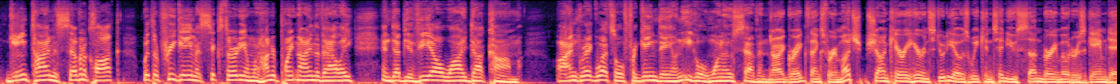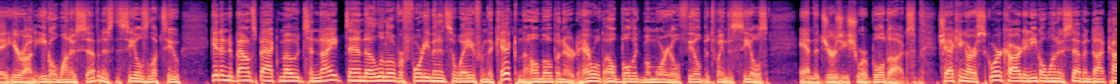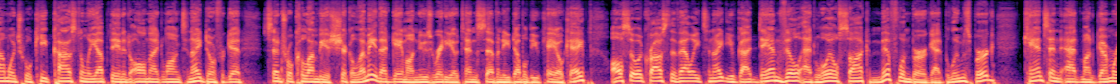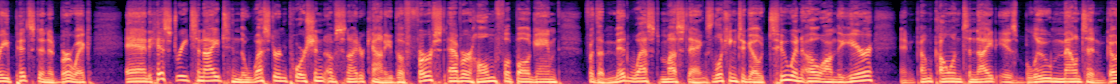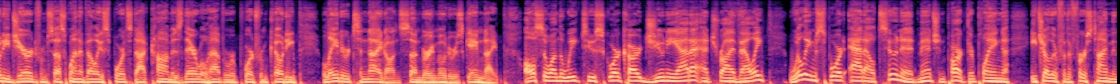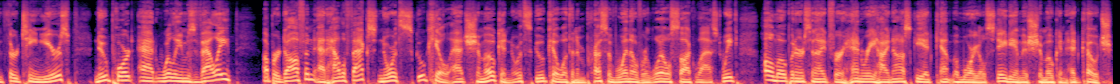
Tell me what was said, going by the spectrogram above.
Game time is 7 o'clock with a pregame at 6.30 on 100.9 The Valley and WVLY.com. I'm Greg Wetzel for Game Day on Eagle 107. All right, Greg, thanks very much. Sean Carey here in studio as we continue Sunbury Motors Game Day here on Eagle 107 as the Seals look to get into bounce back mode tonight and a little over 40 minutes away from the kick and the home opener at Harold L. Bullock Memorial Field between the Seals and the Jersey Shore Bulldogs. Checking our scorecard at eagle107.com, which will keep constantly updated all night long tonight. Don't forget Central Columbia Shikellamy, that game on News Radio 1070 WKOK. Also across the valley tonight, you've got Danville at Loyalsock, Mifflinburg at Bloomsburg, Canton at Montgomery, Pittston at Berwick. And history tonight in the western portion of Snyder County, the first ever home football game for the Midwest Mustangs, looking to go 2 and 0 on the year. And come calling tonight is Blue Mountain. Cody Jarrett from SusquehannaValleySports.com is there. We'll have a report from Cody later tonight on Sunbury Motors game night. Also on the week two scorecard, Juniata at Tri Valley, Williamsport at Altoona at Mansion Park. They're playing uh, each other for the first time in 13 years. Newport at Williams Valley. Upper Dauphin at Halifax, North Schuylkill at Shamokin. North Schuylkill with an impressive win over Loyalsock last week. Home opener tonight for Henry Hynoski at Kemp Memorial Stadium as Shamokin head coach.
